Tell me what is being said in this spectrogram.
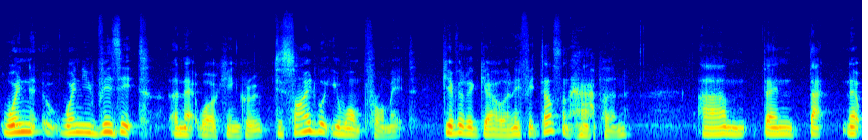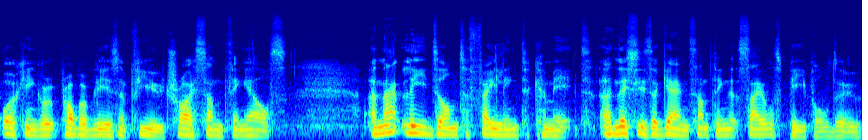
when, when you visit a networking group, decide what you want from it, give it a go, and if it doesn't happen, um, then that networking group probably isn't for you. Try something else. And that leads on to failing to commit. And this is, again, something that salespeople do.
